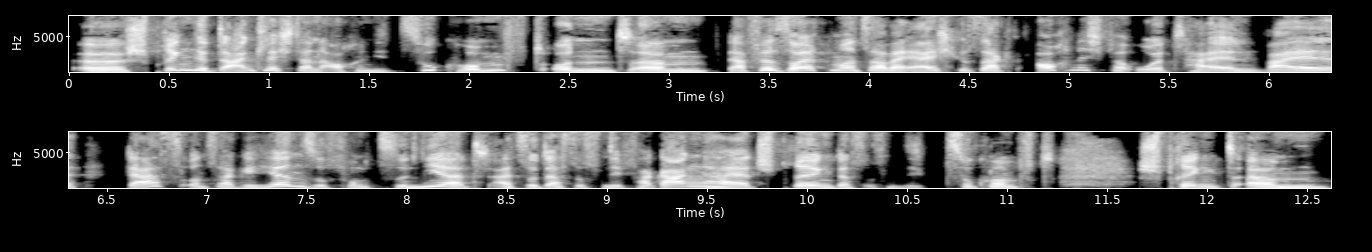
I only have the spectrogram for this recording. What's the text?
äh, springen gedanklich dann auch in die Zukunft. Und ähm, dafür sollten wir uns aber ehrlich gesagt auch nicht verurteilen, weil das unser Gehirn so funktioniert. Also dass es in die Vergangenheit springt, dass es in die Zukunft springt. Ähm,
